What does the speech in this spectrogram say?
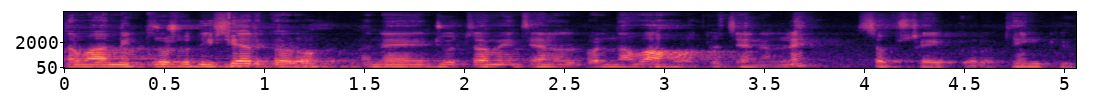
તમારા મિત્રો સુધી શેર કરો. અને જો તમે ચેનલ પર નવા હો તો ચેનલને સબસ્ક્રાઈબ કરો. થેન્ક યુ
